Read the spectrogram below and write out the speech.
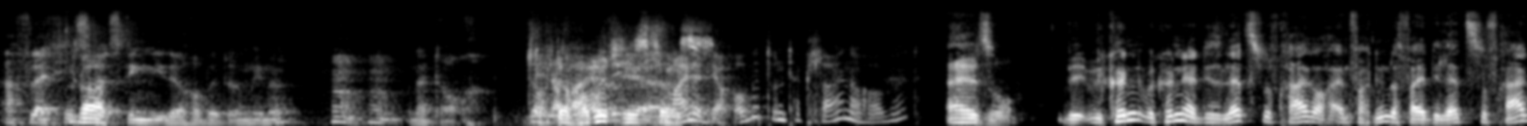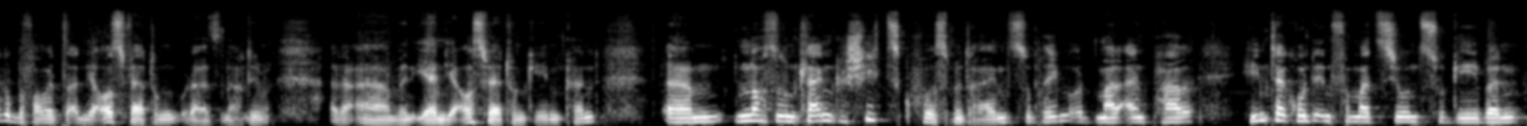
ach, vielleicht hieß Ja. das Ding nie der Hobbit irgendwie, ne? Na doch. Doch, der Hobbit hieß ich das. meine, der Hobbit und der kleine Hobbit? Also, wir, wir, können, wir können ja diese letzte Frage auch einfach nehmen. Das war ja die letzte Frage, bevor wir jetzt an die Auswertung oder als nachdem, äh, wenn ihr an die Auswertung gehen könnt, ähm, um noch so einen kleinen Geschichtskurs mit reinzubringen und mal ein paar Hintergrundinformationen zu geben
